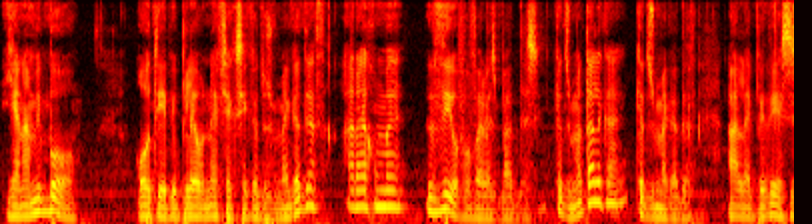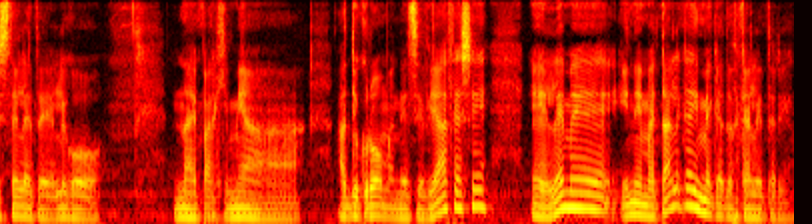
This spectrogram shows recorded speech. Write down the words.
Για να μην πω ότι επιπλέον έφτιαξε και τους Megadeth, άρα έχουμε δύο φοβερές μπάντες, και τους Metallica και τους Megadeth. Αλλά επειδή εσείς θέλετε λίγο να υπάρχει μια αντικρουόμενη έτσι διάθεση, ε, λέμε είναι η Metallica ή η Megadeth καλύτερη.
